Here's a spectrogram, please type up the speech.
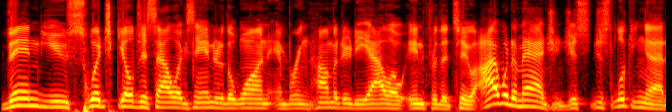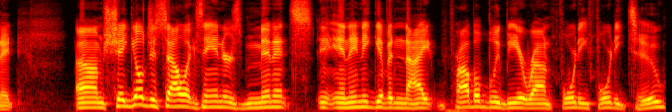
then you switch Gilgeous-Alexander to the one and bring Hamidou Diallo in for the two. I would imagine, just just looking at it, um, Shai Gilgeous-Alexander's minutes in any given night probably be around 40, 42.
